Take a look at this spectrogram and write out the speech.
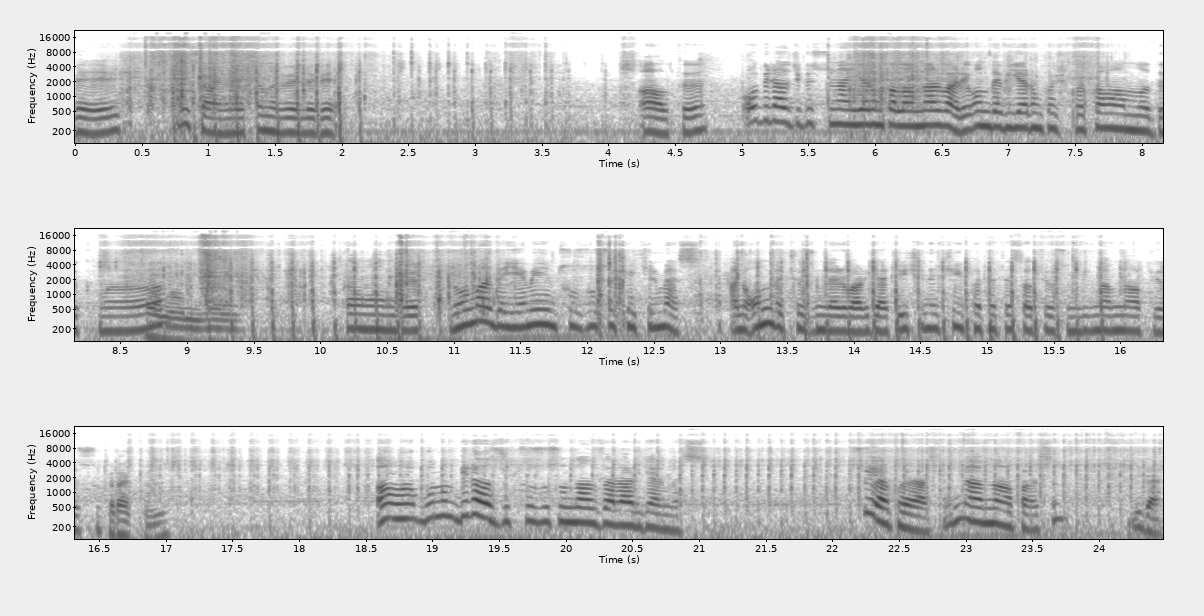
5 Bir saniye şunu böyle bir 6 O birazcık üstünden yarım kalanlar var ya onu da bir yarım kaşıkla tamamladık mı? Tamamdır. Tamamdır. Normalde yemeğin tuzlusu çekilmez. Hani onun da çözümleri var gerçi. İçine çiğ patates atıyorsun bilmem ne yapıyorsun. Bırak onu. Ama bunun birazcık tuzlusundan zarar gelmez. Suya koyarsın bilmem ne yaparsın gider.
